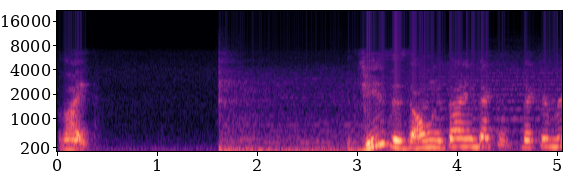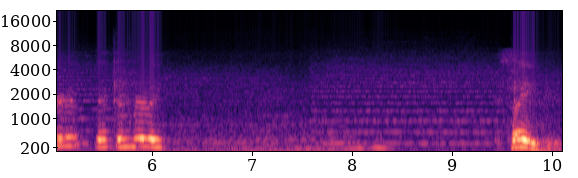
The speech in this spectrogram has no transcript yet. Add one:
Like Jesus is the only thing that can that can really that can really save you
